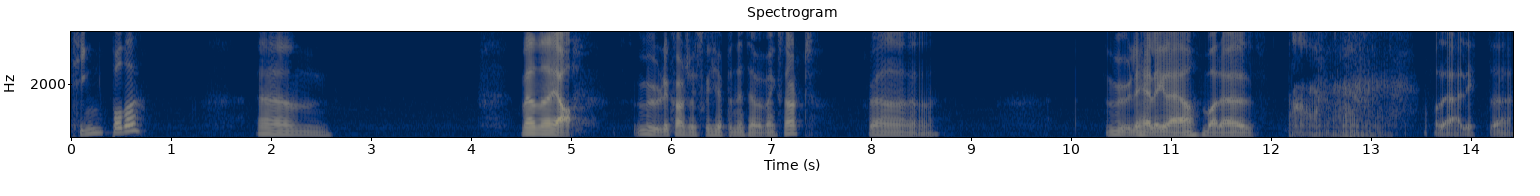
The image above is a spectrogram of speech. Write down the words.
ting på det. Um, men uh, ja. Mulig kanskje vi skal kjøpe en ny TV-benk snart. For eh, Mulig hele greia. Bare Og det er litt eh,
